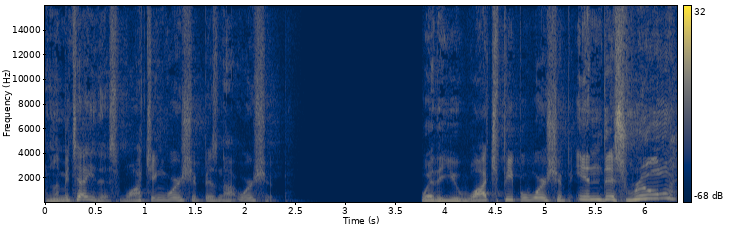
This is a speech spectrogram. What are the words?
And let me tell you this watching worship is not worship. Whether you watch people worship in this room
